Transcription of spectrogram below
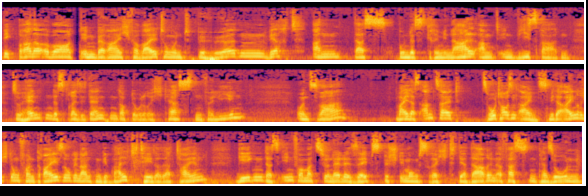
Big Brother Award im Bereich Verwaltung und Behörden wird an das Bundeskriminalamt in Wiesbaden zu Händen des Präsidenten Dr. Ulrich Kersten verliehen. Und zwar, weil das Amt seit 2001 mit der Einrichtung von drei sogenannten Gewalttäterdateien gegen das informationelle Selbstbestimmungsrecht der darin erfassten Personen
